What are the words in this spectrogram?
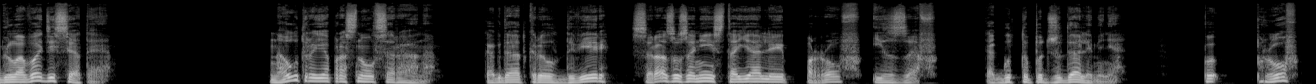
Глава десятая. На утро я проснулся рано. Когда открыл дверь, сразу за ней стояли проф и Зев, как будто поджидали меня. П «Проф?»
